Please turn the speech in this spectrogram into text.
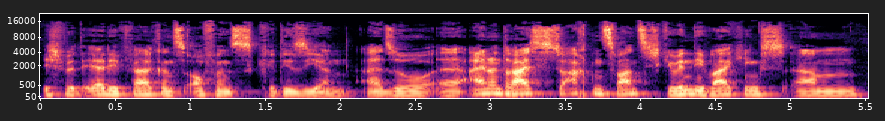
Ich würde eher die Falcons Offense kritisieren. Also äh, 31 zu 28 gewinnen die Vikings. Ähm,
